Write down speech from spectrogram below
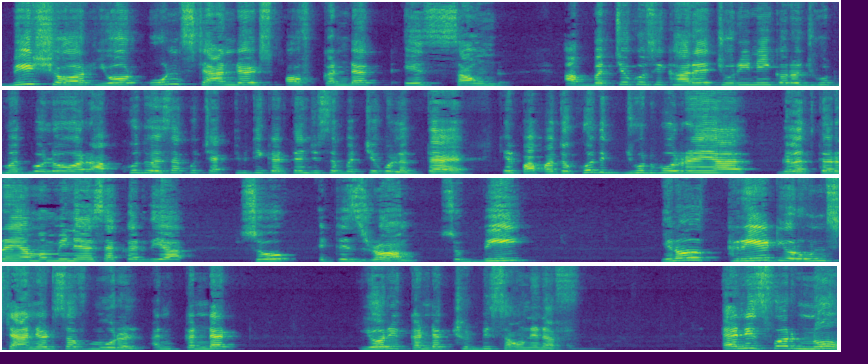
be sure your own standards of conduct is sound आप बच्चे को सिखा रहे हैं, चोरी नहीं करो, झूठ मत बोलो, और आप खुद वैसा कुछ एक्टिविटी करते हैं जिससे बच्चे को लगता है कि पापा तो खुद झूठ बोल रहे हैं या गलत कर रहे हैं या मम्मी ने ऐसा कर दिया। So it is wrong so be you know create your own standards of moral and conduct your conduct should be sound enough N is for no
